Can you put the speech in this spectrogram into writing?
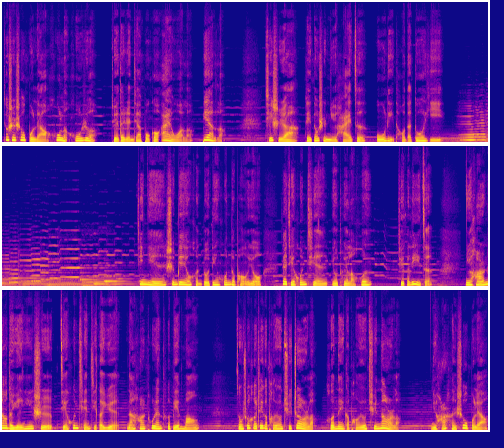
就是受不了忽冷忽热，觉得人家不够爱我了，变了。其实啊，这都是女孩子无厘头的多疑。今年身边有很多订婚的朋友。在结婚前又退了婚。举个例子，女孩闹的原因是结婚前几个月，男孩突然特别忙，总说和这个朋友去这儿了，和那个朋友去那儿了。女孩很受不了。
